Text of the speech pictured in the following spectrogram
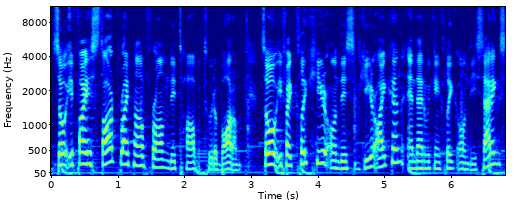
So if I start right now from the top to the bottom. So if I click here on this gear icon and then we can click on the settings,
